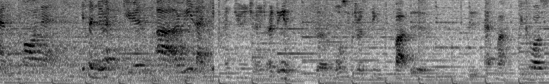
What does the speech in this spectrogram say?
hands-on and it's a new experience. Uh, I really like it. Engineering challenge. I think it's the most interesting part in this EDMAT because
